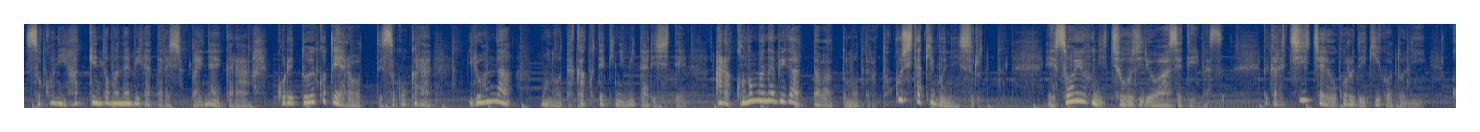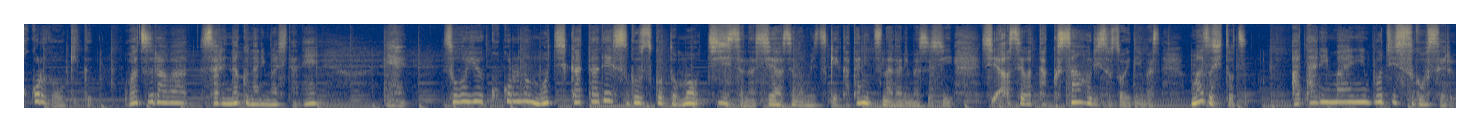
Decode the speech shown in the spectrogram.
そこに発見と学びがあったら失敗ないから。これどういうことやろうってそこからいろんなものを多角的に見たりしてあらこの学びがあったわと思ったら得した気分にする。えそういうふうに帳尻を合わせています。だから小さい起こる出来事に心が大きく煩わされなくなりましたね。えそういう心の持ち方で過ごすことも小さな幸せの見つけ方につながりますし幸せはたくさん降り注いでいます。まず一つ当たり前に無事過ごせる。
